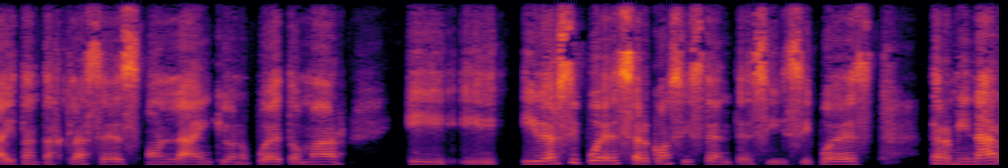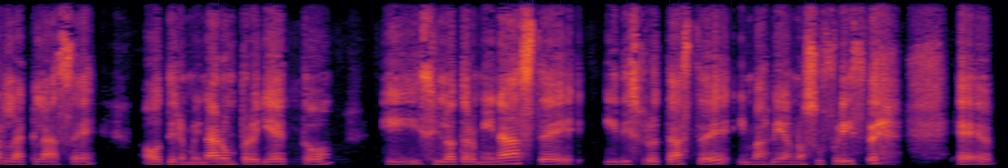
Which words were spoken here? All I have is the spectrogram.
hay tantas clases online que uno puede tomar y, ver si puedes ser consistente, si, si puedes terminar la clase o terminar un proyecto y si lo terminaste y disfrutaste y más bien no sufriste, eh,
